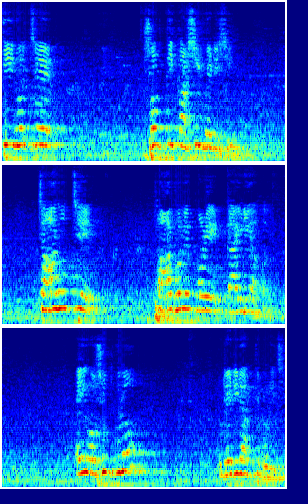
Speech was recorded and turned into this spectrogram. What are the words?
তিন হচ্ছে সর্দি কাশির মেডিসিন চার হচ্ছে ফ্লাড হলে পরে ডায়রিয়া হয়। এই ওষুধগুলো রেডি রাখতে বলেছি।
